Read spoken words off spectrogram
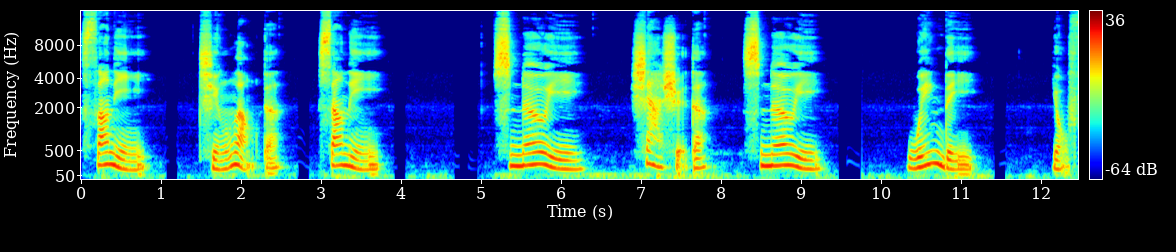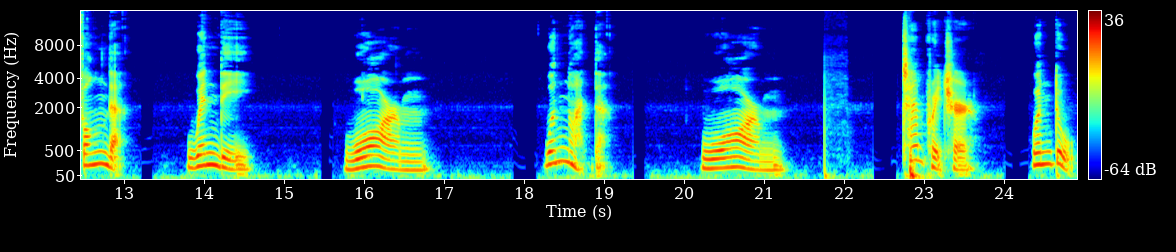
sunny 晴朗的，sunny，snowy 下雪的，snowy，windy 有风的，windy，warm 温暖的，warm，temperature。 温度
